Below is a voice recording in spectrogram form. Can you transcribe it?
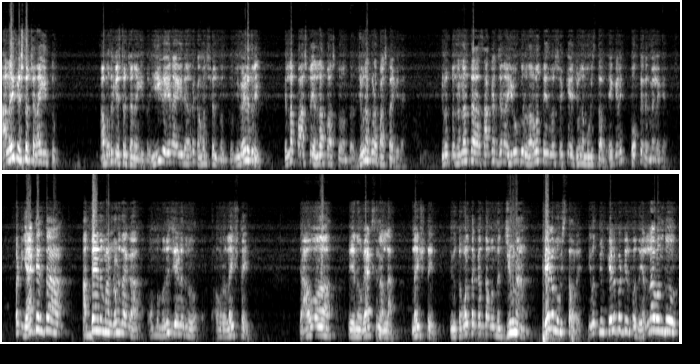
ಆ ಲೈಫ್ ಎಷ್ಟೋ ಚೆನ್ನಾಗಿತ್ತು. ಆ ಬದುಕು ಎಷ್ಟೋ ಚೆನ್ನಾಗಿತ್ತು. ಈಗ ಏನಾಗಿದೆ ಅಂದ್ರೆ ಕಮರ್ಷಿಯಲ್ ಬದುಕು. ನೀವು ಹೇಳಿದ್ರಿ, ಎಲ್ಲ ಫಾಸ್ಟ್ ಎಲ್ಲ ಫಾಸ್ಟ್ ಅಂತ. ಜೀವನ ಕೂಡ ಫಾಸ್ಟ್ ಆಗಿದೆ. ಇವತ್ತು ನನ್ನಂತ ಸಾಕಷ್ಟು ಜನ ಯುವಕರು ನಲವತ್ತೈದು ವರ್ಷಕ್ಕೆ ಜೀವನ ಮುಗಿಸ್ತಾವ್ರು. ಯಾಕೆ ಹೇಳಿ? ಹೋಗ್ತಾ ಇದ್ದಾರೆ ಮೇಲೆಗೆ. ಬಟ್ ಯಾಕೆ ಅಂತ ಅಧ್ಯಯನ ಮಾಡಿ ನೋಡಿದಾಗ ಒಬ್ಬ ಗುರುಜಿ ಹೇಳಿದ್ರು, ಅವರ ಲೈಫ್ ಸ್ಟೈಲ್ ಯಾವ, ಏನು ವ್ಯಾಕ್ಸಿನ್ ಅಲ್ಲ ಲೈಫ್ ಸ್ಟೈಲ್ ನೀವು ತಗೊಳ್ತಕ್ಕಂಥ ಒಂದು ಜೀವನ ಬೇಗ ಮುಗಿಸ್ತಾವ್ರೆ. ಇವತ್ತು ನೀವು ಕೇಳ್ಪಟ್ಟಿರ್ಬೋದು, ಎಲ್ಲ ಒಂದು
